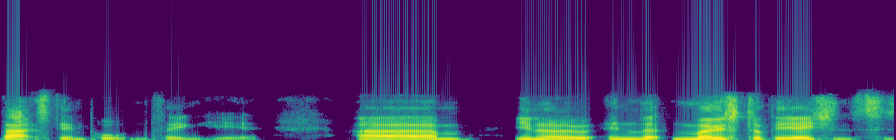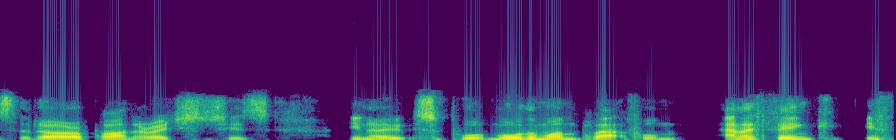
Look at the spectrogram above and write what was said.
That's the important thing here. Um, you know, in that most of the agencies that are partner agencies, you know, support more than one platform. And I think if,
